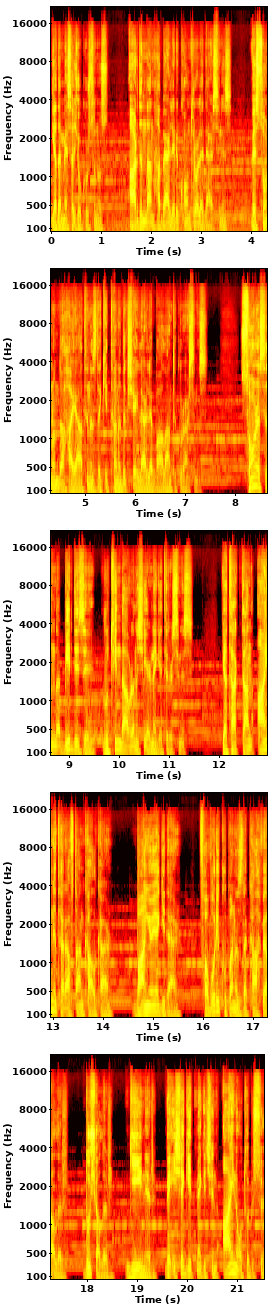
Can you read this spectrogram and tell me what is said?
ya da mesaj okursunuz, ardından haberleri kontrol edersiniz ve sonunda hayatınızdaki tanıdık şeylerle bağlantı kurarsınız. Sonrasında bir dizi rutin davranışı yerine getirirsiniz. Yataktan aynı taraftan kalkar, banyoya gider, favori kupanızda kahve alır, duş alır, giyinir ve işe gitmek için aynı otobüsü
